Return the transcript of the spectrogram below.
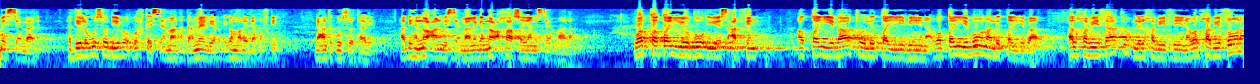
ma isticmaali haddii laguu soo dhiibo wax ka isticmaal haddaa meel yar iga maradhe qofkii gacanta kuu soo taagay hadhihin noocaan ma isticmaalin nooc khaas ayaan isticmaalaa wاtaطayubu iyo iscarfin aلطayibaatu liلطayibiina wاطayibuuna liلطayibaat alkhabiiثaatu lilkhabiiثiina wاlkhabiiثuuna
